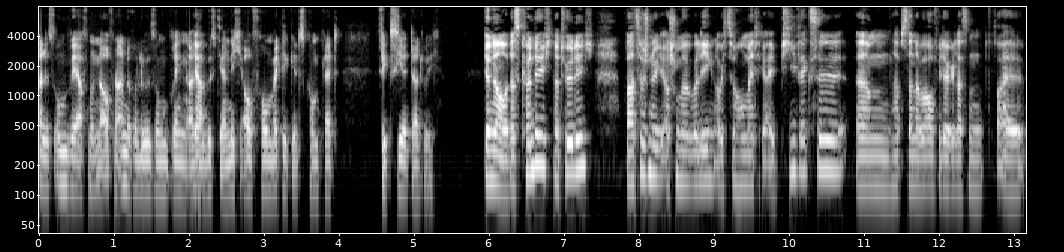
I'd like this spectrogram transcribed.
alles umwerfen und auf eine andere Lösung bringen. Also ja. du bist ja nicht auf Homematic jetzt komplett fixiert dadurch. Genau, das könnte ich natürlich. War zwischendurch auch schon mal überlegen, ob ich zu Homematic IP wechsle. Ähm, hab's dann aber auch wieder gelassen, weil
